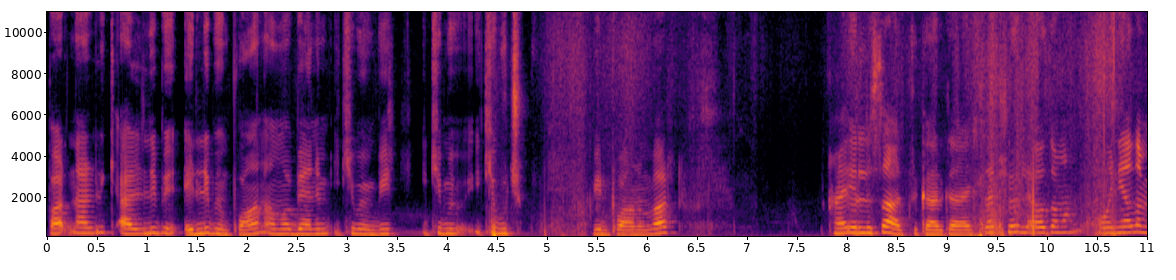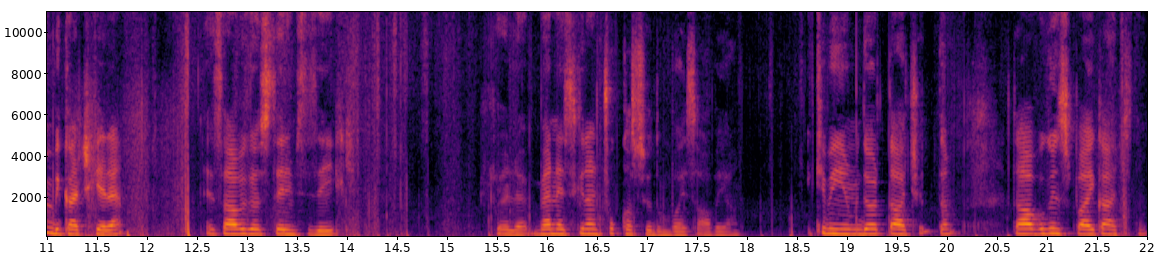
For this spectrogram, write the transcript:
Partnerlik 50 bin, 50 bin puan ama benim 2000, bir, 2000, 2,5 bin puanım var. Hayırlısı artık arkadaşlar. Şöyle o zaman oynayalım birkaç kere. Hesabı göstereyim size ilk. Şöyle ben eskiden çok kasıyordum bu hesabı ya. 2024'te açtım. Daha bugün Spike'ı açtım.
